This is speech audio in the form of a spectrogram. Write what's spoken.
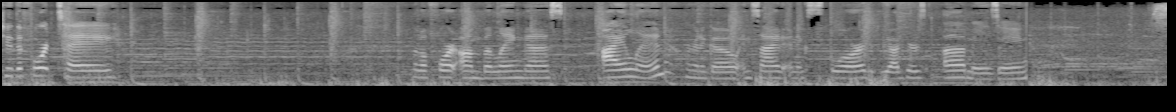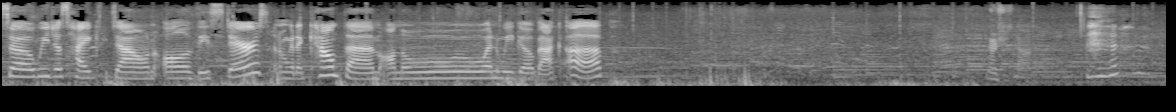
To the Forte, little fort on Berlengas Island. We're gonna go inside and explore. The view out here is amazing. So we just hiked down all of these stairs and I'm gonna count them on the when we go back up. No, she's not.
